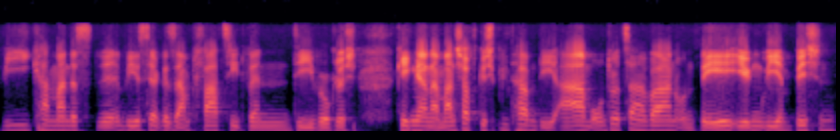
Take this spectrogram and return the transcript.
wie kann man das, wie ist der Gesamtfazit, wenn die wirklich gegen eine Mannschaft gespielt haben, die A im Unterzahl waren und B irgendwie ein bisschen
